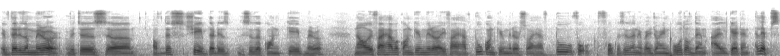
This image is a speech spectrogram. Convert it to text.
if there is a mirror which is uh, of this shape that is this is a concave mirror now if I have a concave mirror, if I have two concave mirrors, so I have two fo focuses and if I join both of them, I'll get an ellipse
